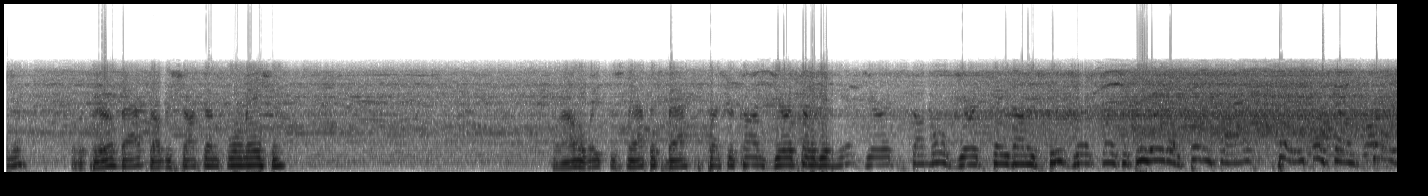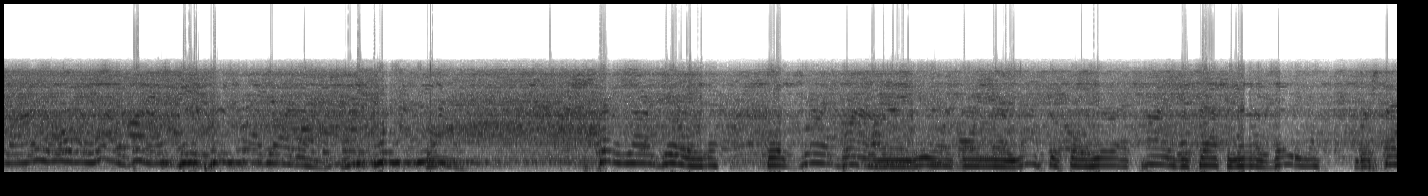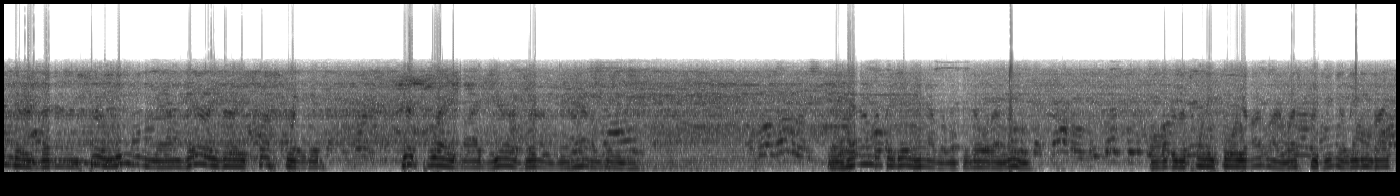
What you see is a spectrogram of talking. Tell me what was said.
with a pair of backs out of the shotgun formation. Brown awaits the snap. It's back. Pressure comes. Jarrett's going to get hit. Jarrett stumbles. Jarrett stays on his feet. Jarrett tries to. There he goes. 35. 30. First down sideline. All the way out of bounds to the 25-yard line. Wow. Seven-yard gain for Jarrett Brown, and he has been masterful here at times this afternoon, evading defenders and I'm sure leaving them very, very frustrated. Good play by Jarrett Brown. They had him, baby. They had him, but they didn't have him, if you know what I mean. Ball to the 24-yard line. West Virginia leading by 10.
